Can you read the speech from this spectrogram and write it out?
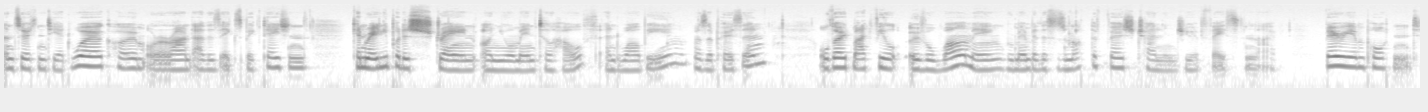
Uncertainty at work, home, or around others' expectations can really put a strain on your mental health and well being as a person. Although it might feel overwhelming, remember this is not the first challenge you have faced in life. Very important.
